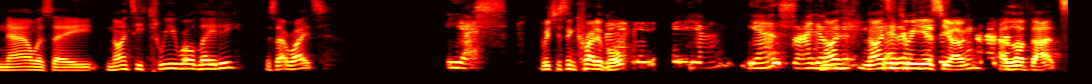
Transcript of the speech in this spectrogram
now as a 93 year old lady, is that right? Yes. Which is incredible. Young. Yes, I don't. 93 years young. I love that.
